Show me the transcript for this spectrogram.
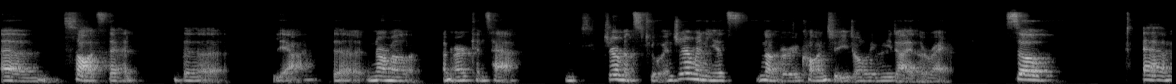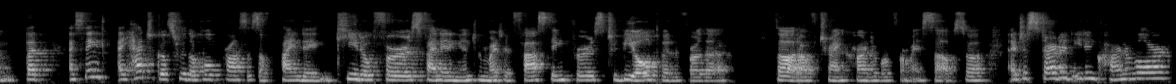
um, thoughts that the yeah the normal Americans have. Germans too. In Germany, it's not very common to eat only meat either, right? So, um, but I think I had to go through the whole process of finding keto first, finding intermittent fasting first to be open for the thought of trying carnivore for myself. So I just started eating carnivore.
